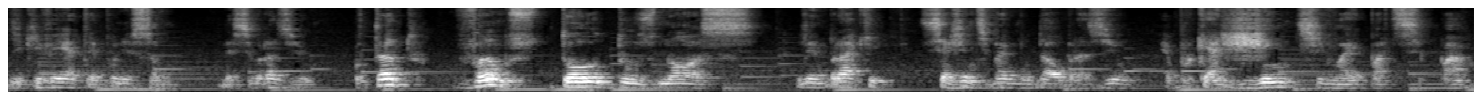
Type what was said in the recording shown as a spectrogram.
de que venha a ter punição nesse Brasil. Portanto, vamos todos nós lembrar que se a gente vai mudar o Brasil, é porque a gente vai participar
